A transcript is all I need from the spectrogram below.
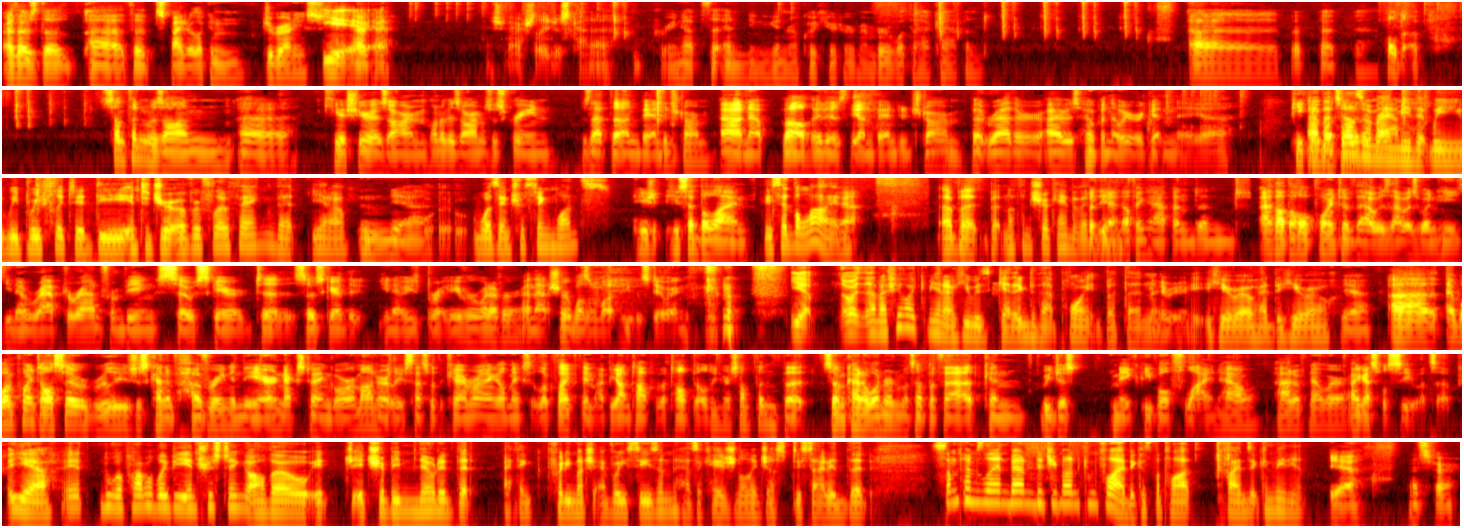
Are those the uh the spider looking jabronis? Yeah. Okay. I should actually just kind of bring up the ending again real quick here to remember what the heck happened. Uh, bu- bu- bu- hold up. Something was on uh Kiyoshiro's arm. One of his arms was green. Was that the unbandaged arm? Ah, no. Well, it is the unbandaged arm, but rather I was hoping that we were getting a uh, peek Uh, at that what's under does the remind me that we we briefly did the integer overflow thing that you know Mm, Yeah, w- was interesting once. he sh- he said the line. He said the line, Yeah. uh, but but nothing sure came of it. But yeah, nothing happened, and I thought the whole point of that was that was when he, you know, wrapped around from being so scared to so scared that you know he's brave or whatever, and that sure wasn't what he was doing. Yeah. Oh, and- I feel like you know he was getting to that point, but then Maybe. hero had to hero. yeah. Uh, at one point, also, Ruli is just kind of hovering in the air next to Angoramon, or at least that's what the camera angle makes it look like. They might be on top of a tall building or something, but so I'm kind of wondering what's up with that. Can we just make people fly now out of nowhere? I guess we'll see what's up. Yeah, it will probably be interesting. Although it it should be noted that I think pretty much every season has occasionally just decided that sometimes landbound Digimon can fly because the plot finds it convenient. Yeah, that's fair.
